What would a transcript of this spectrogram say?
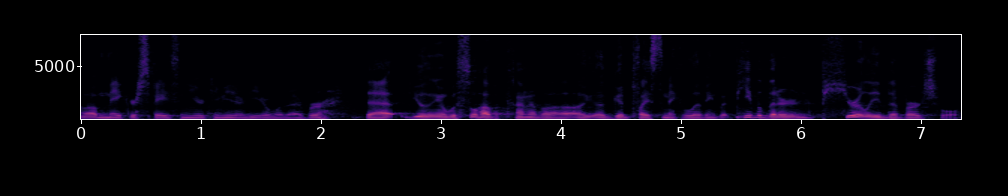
a, a maker space in your community or whatever that you know, we'll still have a kind of a, a, good place to make a living. But people that are in purely the virtual,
